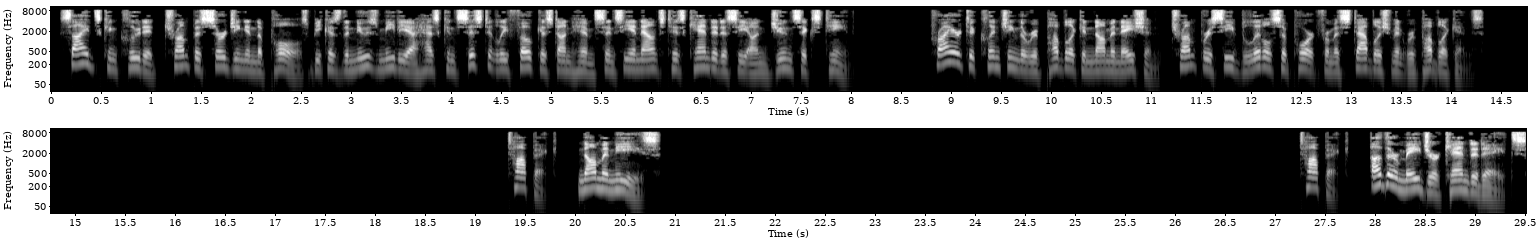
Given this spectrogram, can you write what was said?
Sides concluded Trump is surging in the polls because the news media has consistently focused on him since he announced his candidacy on June 16. Prior to clinching the Republican nomination, Trump received little support from establishment Republicans. Nominees Other major candidates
